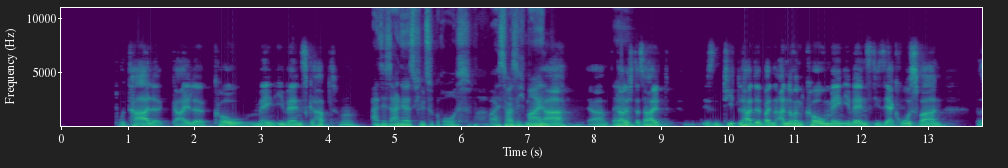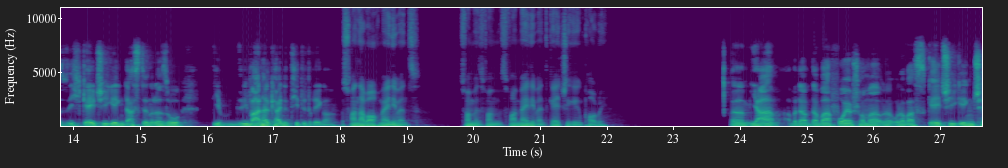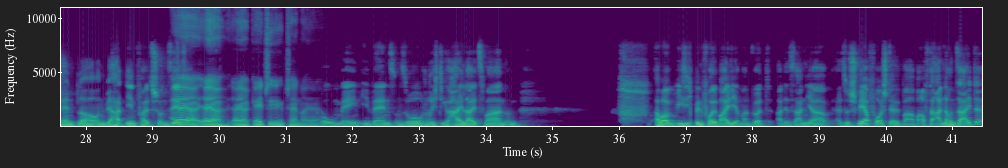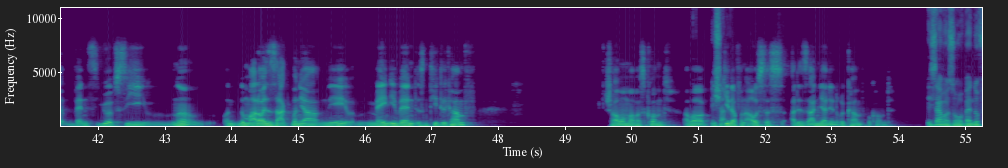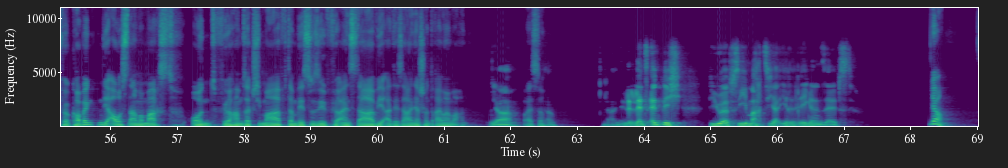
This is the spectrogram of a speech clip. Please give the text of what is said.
brutale, geile Co-Main-Events gehabt. Ne? Adesanya ist viel zu groß. Weißt du, was ich meine? Ja, ja. Dadurch, dass er halt diesen Titel hatte bei den anderen Co-Main-Events, die sehr groß waren, was weiß ich, Gaethje gegen Dustin oder so, die, die waren halt keine Titelträger. Das waren aber auch Main-Events. Das war, das, war, das war ein Main-Event, Gaethje gegen Pauli. Ähm, ja, aber da, da war vorher schon mal, oder, oder was, Gaethje gegen Chandler und wir hatten jedenfalls schon sehr, ah, ja, ja, ja, ja, ja, ja, Gaethje gegen Chandler, ja. Co-Main-Events und so, schon richtige Highlights waren und aber wie ich bin voll bei dir, man wird Adesanya, also schwer vorstellbar. Aber auf der anderen Seite, wenn es UFC, ne, und normalerweise sagt man ja, nee, Main Event ist ein Titelkampf. Schauen wir mal, was kommt. Aber ich, ich gehe davon aus, dass Adesanya den Rückkampf bekommt. Ich sag mal so, wenn du für Covington die Ausnahme machst und für Hamza Chimav, dann wirst du sie für einen Star wie Adesanya schon dreimal machen. Ja. Weißt du? Ja. Ja, letztendlich die UFC macht sich ja ihre Regeln selbst. Ja.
